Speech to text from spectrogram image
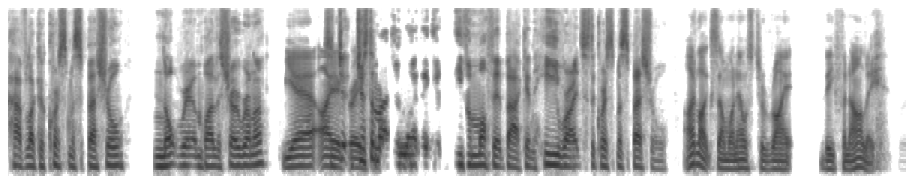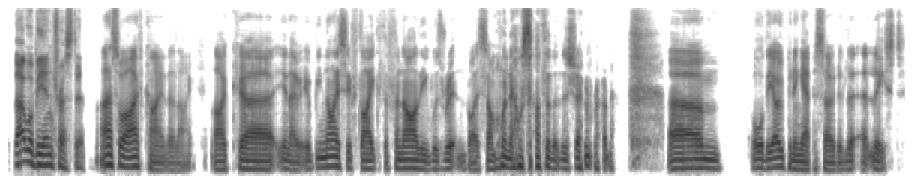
have like a Christmas special not written by the showrunner. Yeah, I So agree. just imagine like they get Steven Moffat back and he writes the Christmas special. I'd like someone else to write the finale. That would be interesting. That's what I've kind of like. Like, uh, you know, it'd be nice if like the finale was written by someone else other than the showrunner, um, or the opening episode at, least.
